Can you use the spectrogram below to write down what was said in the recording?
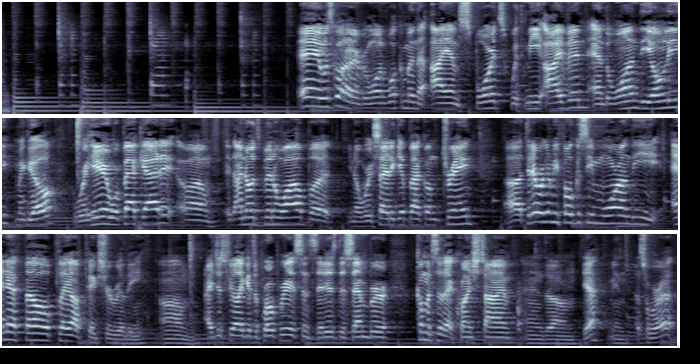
Hey, what's going on, everyone? Welcome into I Am Sports with me, Ivan, and the one, the only Miguel. We're here. We're back at it. Um, I know it's been a while, but you know we're excited to get back on the train. Uh, today we're gonna be focusing more on the NFL playoff picture. Really, um, I just feel like it's appropriate since it is December, coming to that crunch time, and um, yeah, I mean that's where we're at.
